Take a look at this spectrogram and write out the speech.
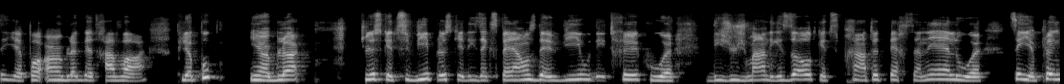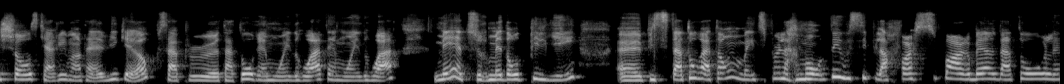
il n'y a pas un bloc de travers. Puis là, pouf, il y a un bloc. Plus que tu vis, plus que des expériences de vie ou des trucs ou euh, des jugements des autres que tu prends tout personnel ou euh, il y a plein de choses qui arrivent dans ta vie que hop, ça peut, ta tour est moins droite, est moins droite, mais tu remets d'autres piliers. puis si ta tour tombe, ben, tu peux la remonter aussi puis la refaire super belle, ta tour. Là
